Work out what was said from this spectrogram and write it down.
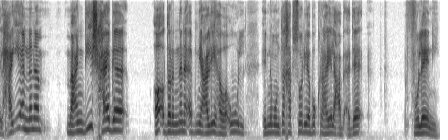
الحقيقة إن أنا ما عنديش حاجة أقدر إن أنا أبني عليها وأقول إن منتخب سوريا بكرة هيلعب أداء فلاني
